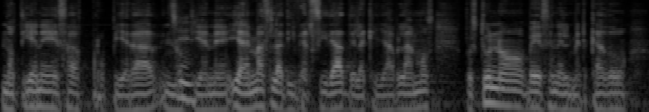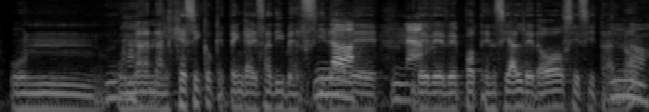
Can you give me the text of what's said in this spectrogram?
no tiene esa propiedad, no tiene, y además la diversidad de la que ya hablamos, pues tú no ves en el mercado un, un analgésico que tenga esa diversidad de, De, potencial de dosis y tal, ¿no?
